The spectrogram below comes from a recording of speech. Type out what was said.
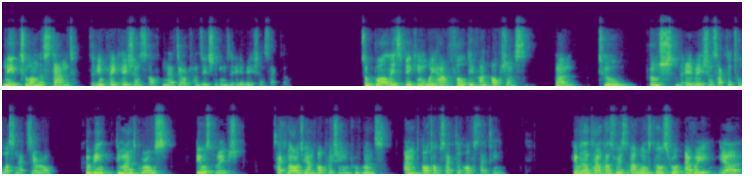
need to understand the implications of net zero transition in the aviation sector. So broadly speaking, we have four different options um, to push the aviation sector towards net zero. Curbing demand growth, fuel switch, technology and operation improvements, and out-of-sector offsetting. Given the time constraints, I won't go through every uh,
